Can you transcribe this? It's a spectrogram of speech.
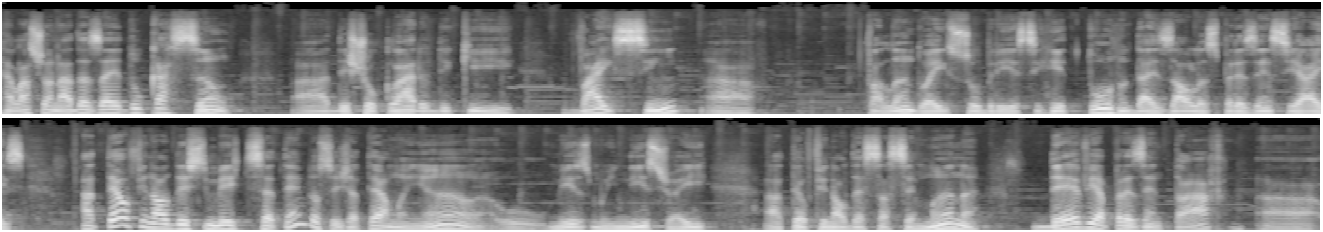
relacionadas à educação. Ah, deixou claro de que vai sim, ah, falando aí sobre esse retorno das aulas presenciais até o final deste mês de setembro, ou seja, até amanhã, ou mesmo início aí, até o final dessa semana, deve apresentar ah,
